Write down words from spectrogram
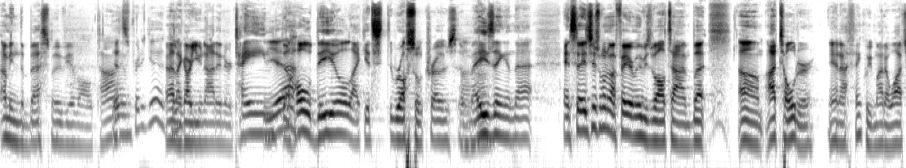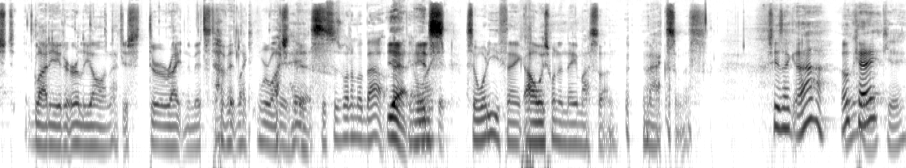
I mean, the best movie of all time. That's pretty good. Right, like, are you not entertained? Yeah. The whole deal, like, it's Russell Crowe's Uh-huh. amazing in that, and so it's just one of my favorite movies of all time. But um, I told her, and I think we might have watched Gladiator early on. I just threw her right in the midst of it, like we're watching hey, this. this is what I'm about. Yeah, If you don't it's like so. What do you think? I always want to name my son Maximus. She's like, ah, okay. Oh, okay.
